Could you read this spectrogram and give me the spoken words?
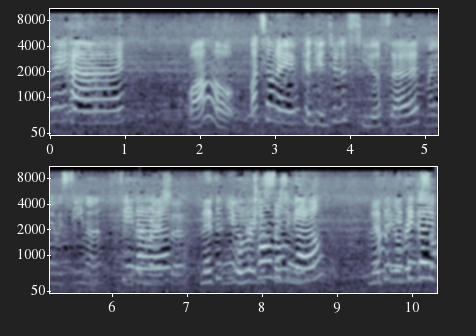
Say hi. Wow. What's your name? Can you introduce yourself? My name is Tina. 티나. Russia. 레드님 You 오늘 처음이신가요? You 레드님 already 팬가입.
